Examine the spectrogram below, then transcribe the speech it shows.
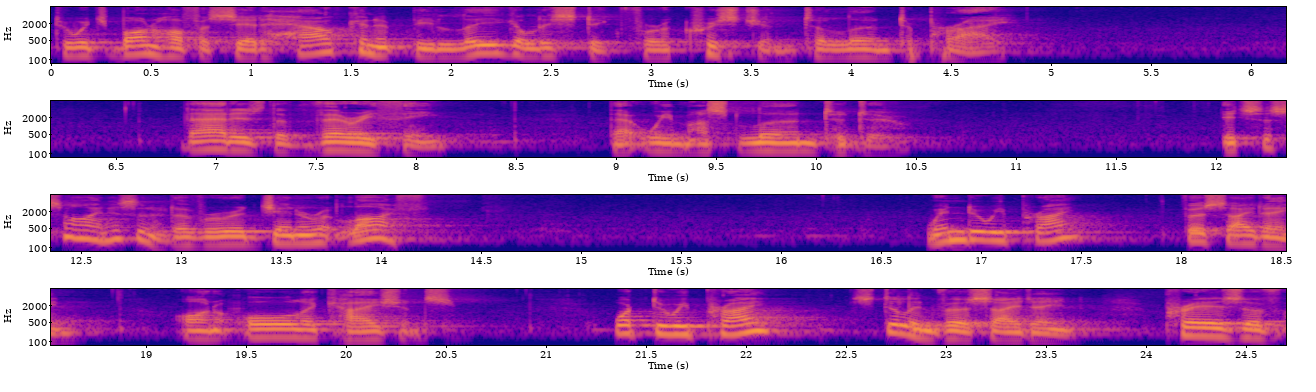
To which Bonhoeffer said, How can it be legalistic for a Christian to learn to pray? That is the very thing that we must learn to do. It's a sign, isn't it, of a regenerate life. When do we pray? Verse 18 on all occasions. What do we pray? Still in verse 18 prayers of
